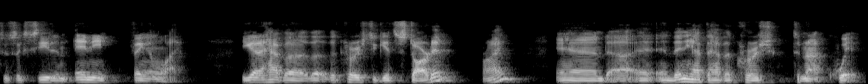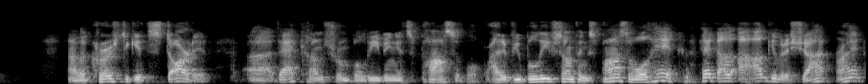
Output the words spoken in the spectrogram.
to succeed in anything in life. You got to have a, the, the courage to get started, right? And, uh, and then you have to have the courage to not quit. Now, the courage to get started, uh, that comes from believing it's possible, right? If you believe something's possible, heck, heck, I'll, I'll give it a shot, right?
